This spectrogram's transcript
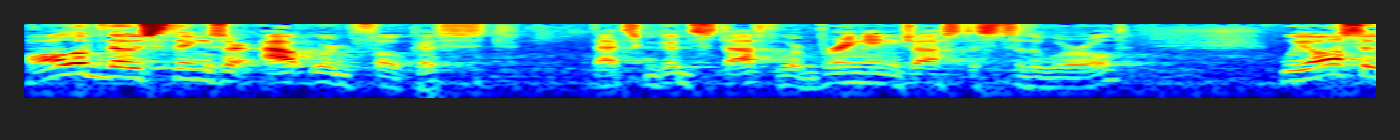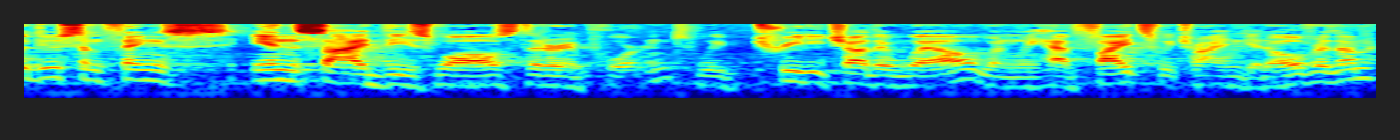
All of those things are outward focused. That's good stuff. We're bringing justice to the world. We also do some things inside these walls that are important. We treat each other well. When we have fights, we try and get over them.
